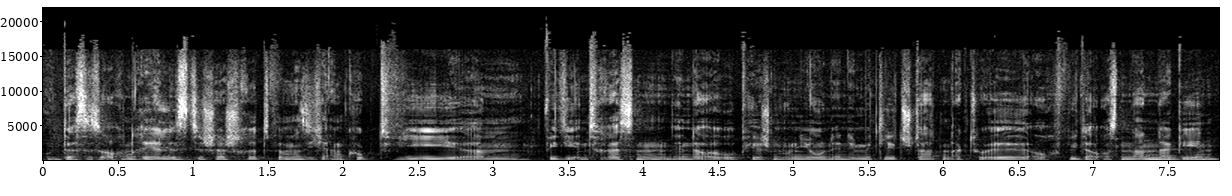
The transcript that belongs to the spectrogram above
Und das ist auch ein realistischer Schritt, wenn man sich anguckt, wie, ähm, wie die Interessen in der Europäischen Union in den Mitgliedstaaten aktuell auch wieder auseinandergehen?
